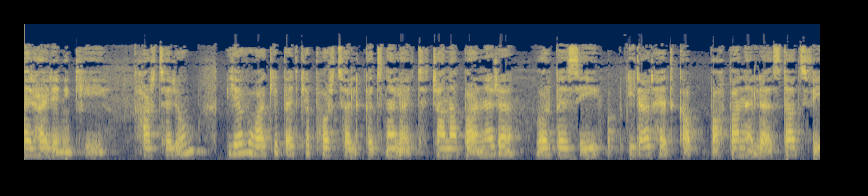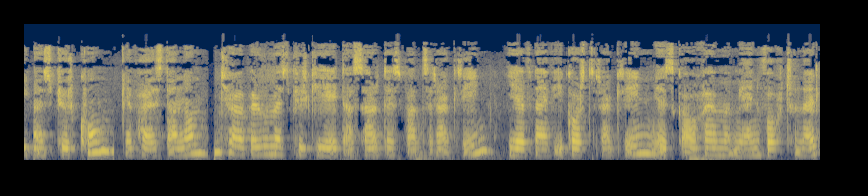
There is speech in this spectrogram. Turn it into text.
մեր հայրենիքի հարցերում եւ ուղղակի պետք է փորձել գտնել այդ ճանապարհները, որպեսզի իրար հետ կապ պահպանելը ստացվի Սփյուռքում եւ Հայաստանում։ Ինչը վերաբերում է Սփյուռքի երիտասարդ դեսպան ծրագրին եւ նաեւ Իգոր ծրագրին, ես կարող եմ միայն ողջունել,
